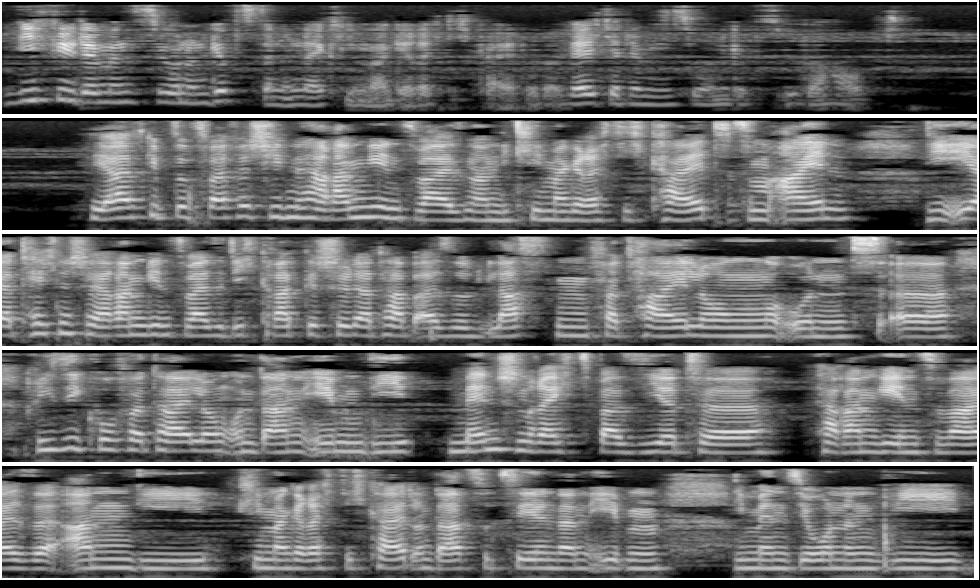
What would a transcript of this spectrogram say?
Wie viele Dimensionen gibt es denn in der Klimagerechtigkeit oder welche Dimensionen gibt es überhaupt? Ja, es gibt so zwei verschiedene Herangehensweisen an die Klimagerechtigkeit. Zum einen die eher technische Herangehensweise, die ich gerade geschildert habe, also Lastenverteilung und äh, Risikoverteilung und dann eben die menschenrechtsbasierte Herangehensweise an die Klimagerechtigkeit und dazu zählen dann eben Dimensionen wie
